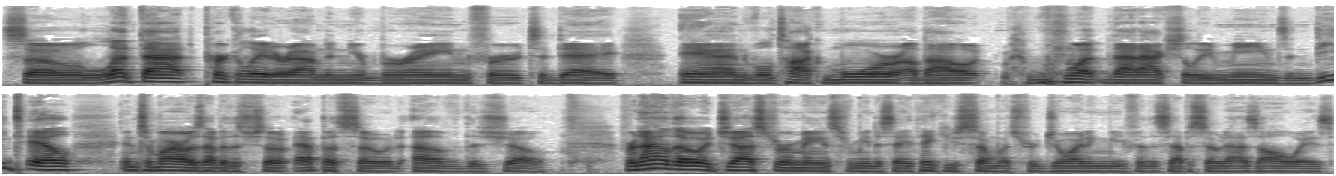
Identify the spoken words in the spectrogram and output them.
So let that percolate around in your brain for today and we'll talk more about what that actually means in detail in tomorrow's episode of the show. For now, though, it just remains for me to say thank you so much for joining me for this episode, as always,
